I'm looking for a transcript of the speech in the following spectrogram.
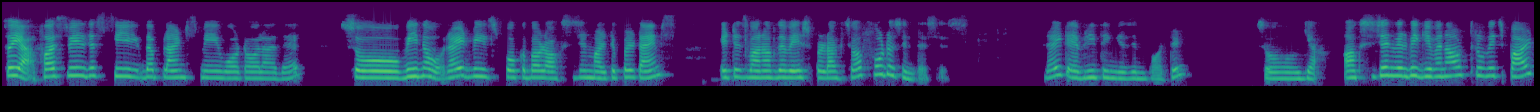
So yeah first we'll just see the plants may what all are there. So we know right? We spoke about oxygen multiple times. It is one of the waste products of photosynthesis right? Everything is important. So yeah, oxygen will be given out through which part?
